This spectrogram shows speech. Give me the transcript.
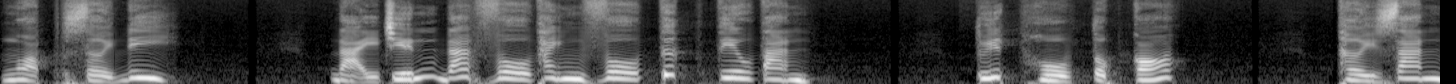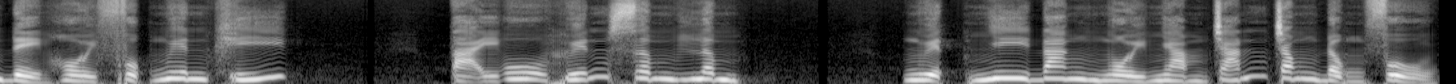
Ngọt rời đi. Đại chiến đã vô thanh vô tức tiêu tan. Tuyết hồ tục có. Thời gian để hồi phục nguyên khí. Tại U huyến sâm lâm. Nguyệt Nhi đang ngồi nhàm chán trong đồng phủ.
